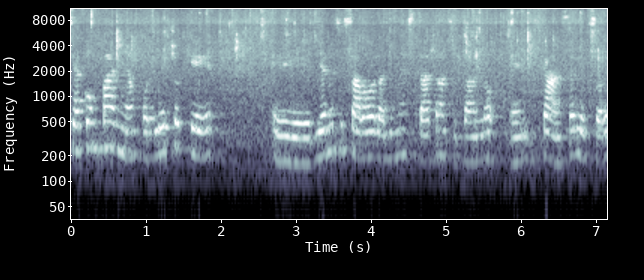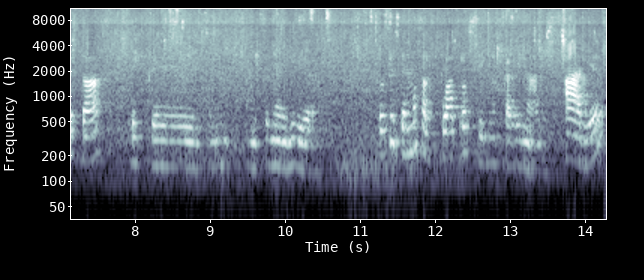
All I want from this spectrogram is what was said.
se acompañan por el hecho que eh, viernes y sábado la luna está transitando en cáncer y el sol está este, en el. Entonces tenemos a los cuatro signos cardinales, Aries,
